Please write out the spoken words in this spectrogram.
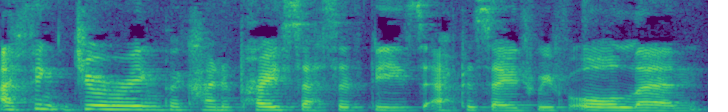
I think during the kind of process of these episodes, we've all learned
